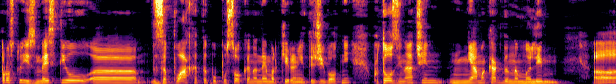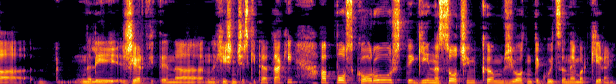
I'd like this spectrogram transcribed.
просто е изместил а, заплахата по посока на немаркираните животни. По този начин няма как да намалим а, нали, жертвите на, на хищническите атаки, а по-скоро ще ги насочим към животните, които са немаркирани.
